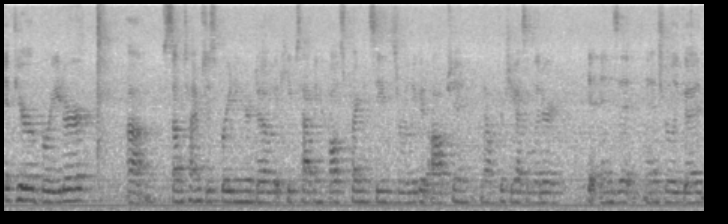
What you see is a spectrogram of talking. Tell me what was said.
if you're a breeder, um, sometimes just breeding your doe that keeps having false pregnancies is a really good option. And after she has a litter, it ends it, and it's really good.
